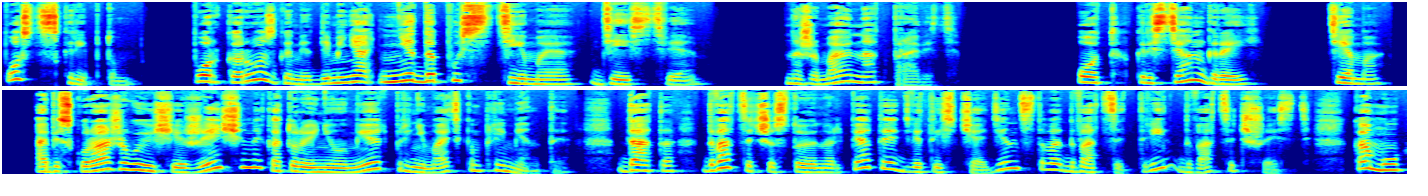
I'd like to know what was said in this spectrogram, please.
Постскриптум. Порка розгами для меня недопустимое действие. Нажимаю на «Отправить». От Кристиан Грей. Тема Обескураживающие женщины, которые не умеют принимать комплименты. Дата 26.05.2011, 23.26. Кому?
